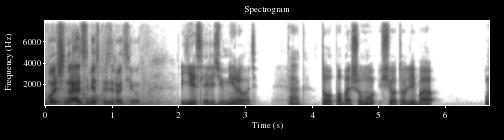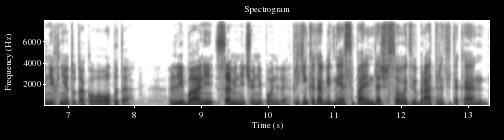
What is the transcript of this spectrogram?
больше нравится без презервативов. Если резюмировать, Так. то по большому счету либо у них нету такого опыта, либо они сами ничего не поняли. Прикинь, как обидно, если парень дальше всовывает вибратор, и ты такая, «Н-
